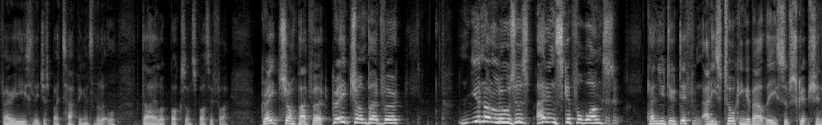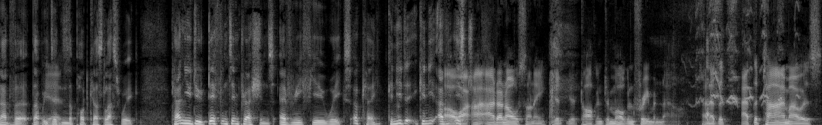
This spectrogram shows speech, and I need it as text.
very easily just by tapping into the little dialogue box on Spotify. Great Trump advert. Great Trump advert. You're not losers. I didn't skip for once. Can you do different? And he's talking about the subscription advert that we did in the podcast last week. Can you do different impressions every few weeks? Okay. Can you do? Can you? Have, Oh, is- I, I, I don't know, Sonny. You're, you're talking to Morgan Freeman now. And at the at the time, I was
